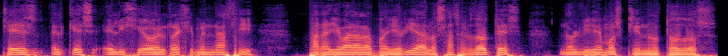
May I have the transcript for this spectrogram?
que es el que eligió el régimen nazi para llevar a la mayoría de los sacerdotes, no olvidemos que no todos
